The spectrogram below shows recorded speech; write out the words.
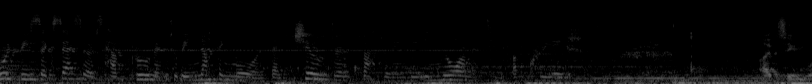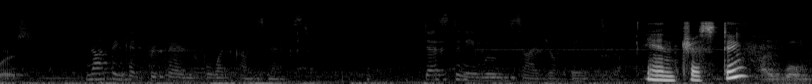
Would-be successors have proven to be nothing more than children battling the enormity of creation. I've seen worse. Nothing can prepare you for what comes next. Destiny will decide your fate. Interesting. I won't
